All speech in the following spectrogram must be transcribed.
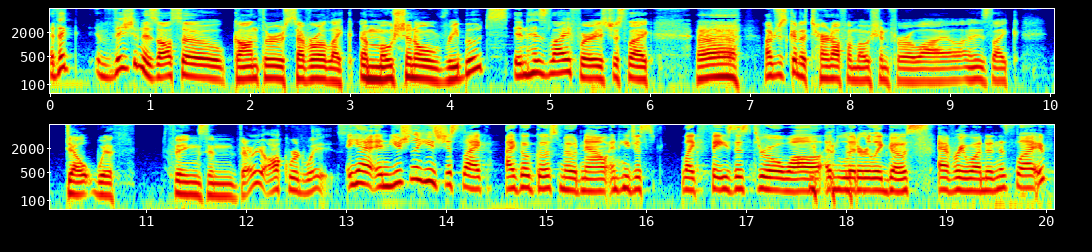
I think Vision has also gone through several like emotional reboots in his life where he's just like, I'm just going to turn off emotion for a while. And he's like dealt with things in very awkward ways. Yeah. And usually he's just like, I go ghost mode now. And he just like phases through a wall and literally ghosts everyone in his life.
